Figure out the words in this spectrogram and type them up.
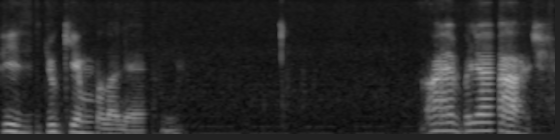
Пиздюки малолетние. Ай, блядь.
